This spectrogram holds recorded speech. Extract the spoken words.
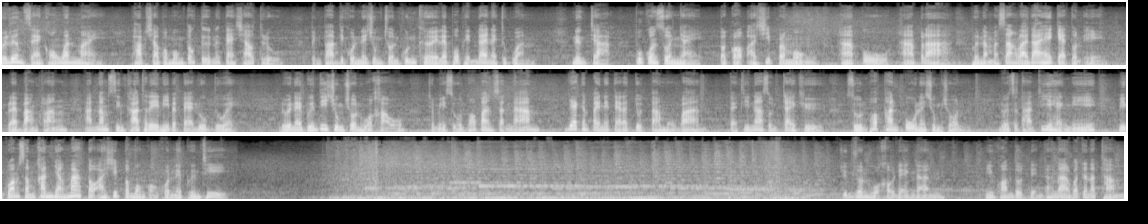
มื่อเริ่มแสงของวันใหม่ ภาพชาวประมงต้องตื่นตั้งแต่เช้าตรู่เป็นภาพที่คนในชุมชนคุ้นเคยและพบเห็นได้ในทุกวัน เนื่องจากผู้คนส่วนใหญ่ประกอบอาชีพประมง หาปู หาปลา เพื่อนำมาสร้างรายได้ให้แก่ตนเอง และบางครั้งอาจนำสินค้าทะเลนี้ไปแปรรูปด้วย โดยในพื้นที่ชุมชนหัวเขา จะมีศูนย์เพาะพันธุ์สัตว์น้ำแยกกันไปในแต่ละจุดตามหมู่บ้าน แต่ที่น่าสนใจคือ ศูนย์เพาะพันธุ์ปูในชุมชน โดยสถานที่แห่งนี้มีความสำคัญอย่างมากต่ออาชีพประมงของคนในพื้นที่ชุมชนหัวเขาแดงนั้น มีความโดดเด่นทั้งด้านวัฒนธรรม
